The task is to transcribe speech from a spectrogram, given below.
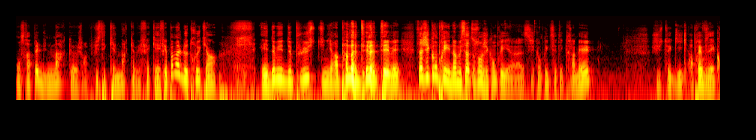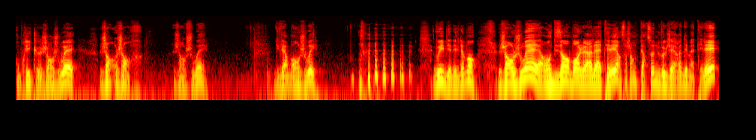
on se rappelle d'une marque, je ne me rappelle plus c'était quelle marque qui avait fait, qui avait fait pas mal de trucs. Hein. Et deux minutes de plus, tu n'iras pas mater la TV. Ça, j'ai compris. Non, mais ça, de toute façon, j'ai compris. Hein. J'ai compris que c'était cramé. Juste geek. Après, vous avez compris que j'en jouais. J'en, j'en, j'en jouais. Du verbe en jouer. oui, bien évidemment. J'en jouais en disant, bon, je vais regarder la télé, en sachant que personne ne veut que j'aille regarder ma télé.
